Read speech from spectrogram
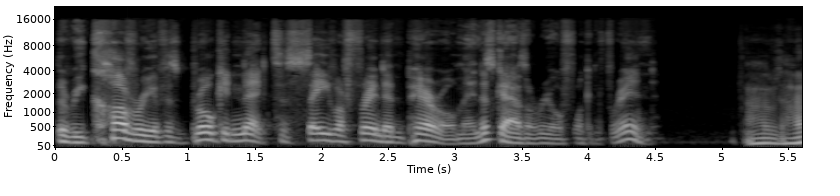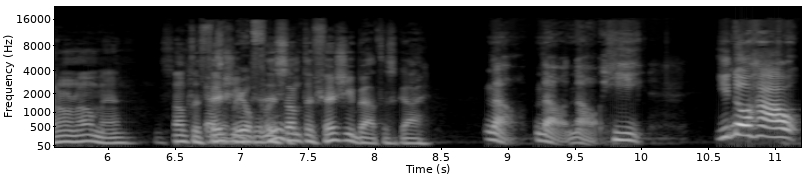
the recovery of his broken neck to save a friend in peril. Man, this guy's a real fucking friend. I, I don't know, man. There's something That's fishy. There's friend. something fishy about this guy. No, no, no. He, you know how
